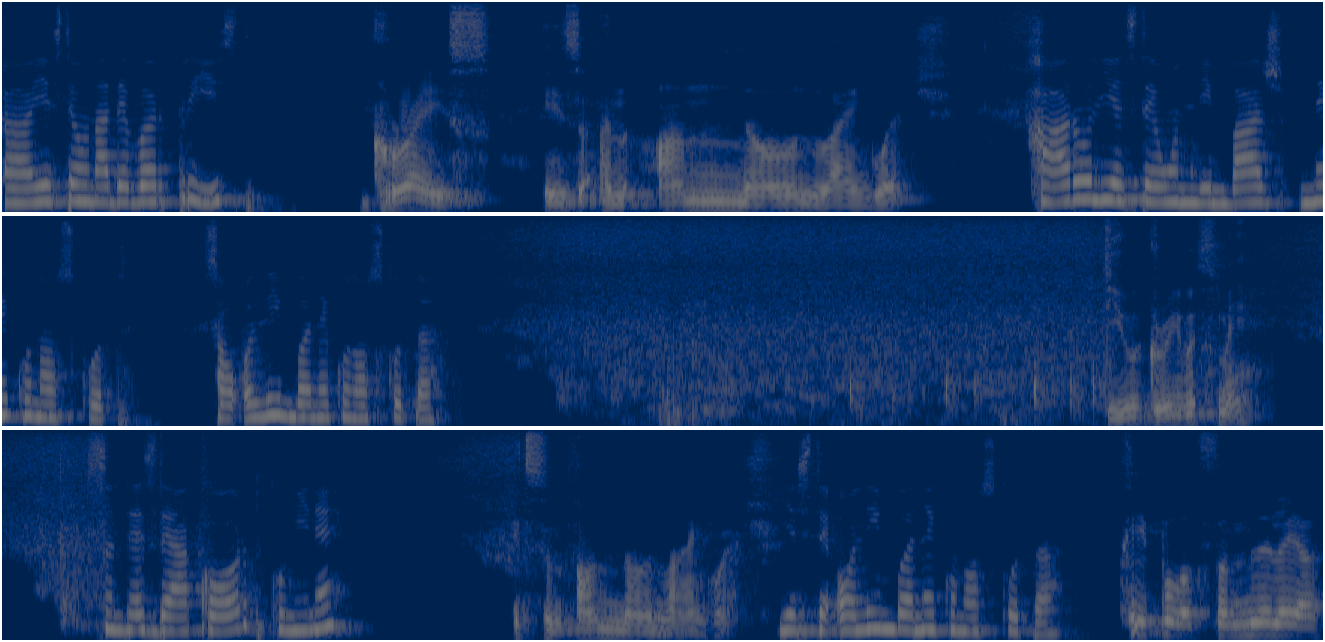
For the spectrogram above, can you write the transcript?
uh, este un adevăr trist. Grace is an unknown language. Harul este un limbaj necunoscut sau o limbă necunoscută. Do you agree with me? Sunteți de acord cu mine? It's an unknown language. Este o limbă necunoscută. People are familiar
